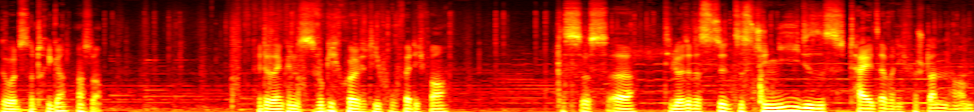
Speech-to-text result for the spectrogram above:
Du wolltest nur triggern? Achso. Hätte sein können, dass es wirklich qualitativ hochwertig war. Dass es, äh, die Leute das, das Genie dieses Teils einfach nicht verstanden haben.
